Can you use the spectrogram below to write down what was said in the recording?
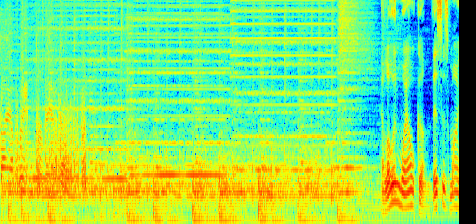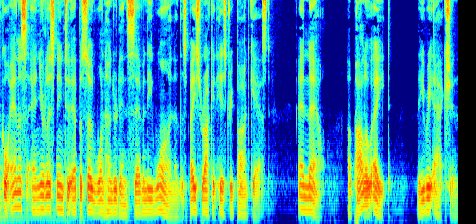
giant leap for mankind. Hello and welcome. This is Michael Annis, and you're listening to episode 171 of the Space Rocket History Podcast. And now, Apollo 8 The Reaction.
